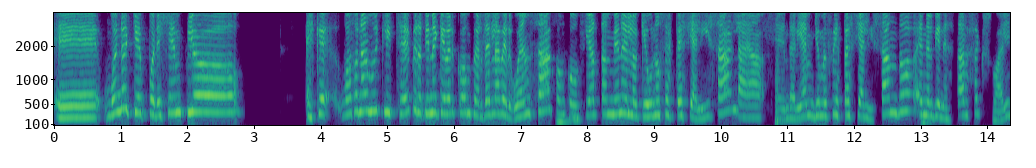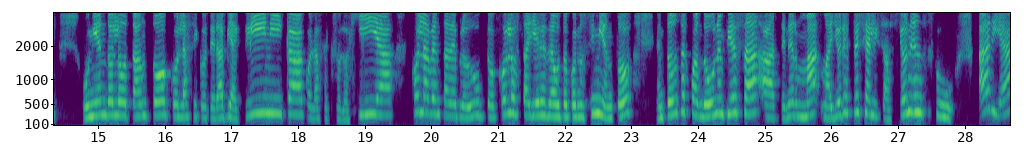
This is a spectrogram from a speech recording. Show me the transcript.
Eh, bueno, que por ejemplo, es que va a sonar muy cliché, pero tiene que ver con perder la vergüenza, con confiar también en lo que uno se especializa. La, en realidad yo me fui especializando en el bienestar sexual, uniéndolo tanto con la psicoterapia clínica, con la sexología, con la venta de productos, con los talleres de autoconocimiento. Entonces, cuando uno empieza a tener mayor especialización en su área,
